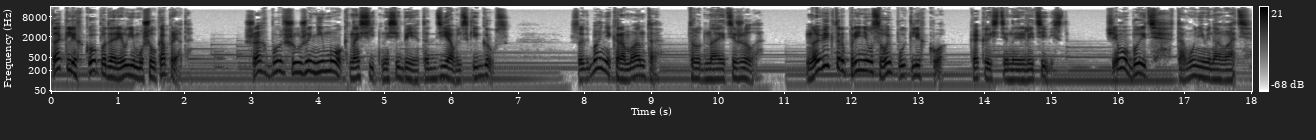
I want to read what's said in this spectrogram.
так легко подарил ему шелкопряда. Шах больше уже не мог носить на себе этот дьявольский груз. Судьба некроманта трудна и тяжела. Но Виктор принял свой путь легко, как истинный релятивист. Чему быть, тому не миновать.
